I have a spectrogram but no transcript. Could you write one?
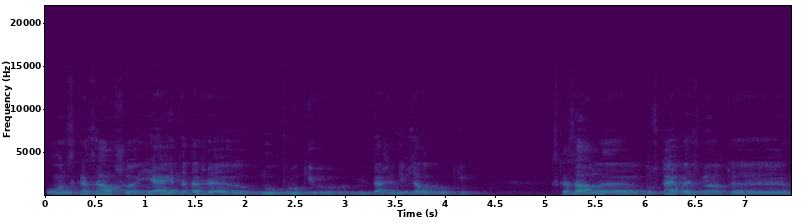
Он сказал, что я это даже ну, в руки, даже не взял в руки. Сказал, э, пускай возьмет э,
